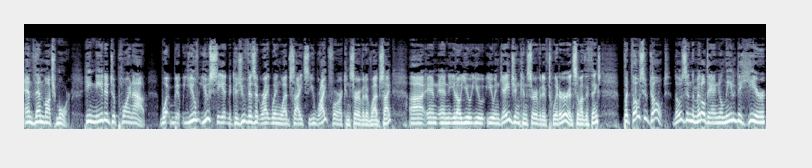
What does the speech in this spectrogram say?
and then much more. He needed to point out what you you see it because you visit right wing websites. You write for a conservative website, uh, and and you know you you you engage in conservative Twitter and some other things. But those who don't, those in the middle, Daniel, needed to hear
